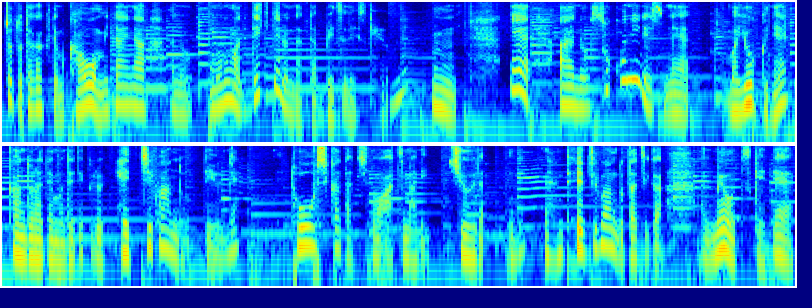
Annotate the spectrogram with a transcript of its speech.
ちょっと高くても買おうみたいなあのものまでできてるんだったら別ですけどね。うん、であのそこにですね、まあ、よくねカンドラでも出てくるヘッジファンドっていうね投資家たちの集まり集団ねヘッジファンドたちが目をつけて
